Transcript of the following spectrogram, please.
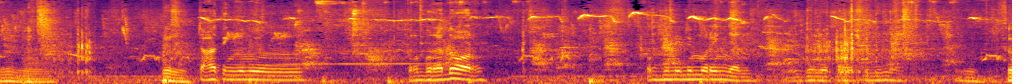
yun oh. Yun oh. Tsaka tingnan mo yung carburador. Pag binili mo rin yan, medyo may presyo din yan. So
